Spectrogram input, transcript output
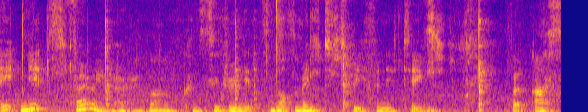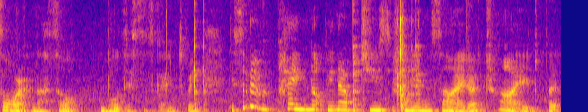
It knits very very well considering it's not meant to be for knitting but I saw it and I thought, well, this is going to be. It's a bit of a pain not being able to use it from the inside. I tried, but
